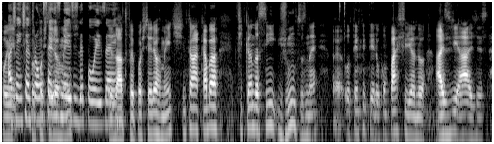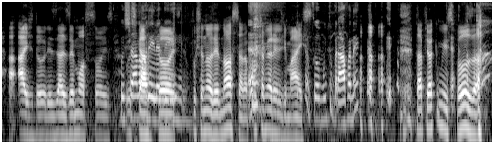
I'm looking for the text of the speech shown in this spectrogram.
foi. a gente entrou uns seis meses depois, é. Exato, foi posteriormente. Então acaba ficando assim juntos, né? É, O tempo inteiro, compartilhando as viagens, a- as dores, as emoções, os Puxando a orelha cartões, dele. puxando a orelha. Nossa, senhora, puxa minha orelha Eu demais. sou muito brava, né? Tá pior que minha esposa.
